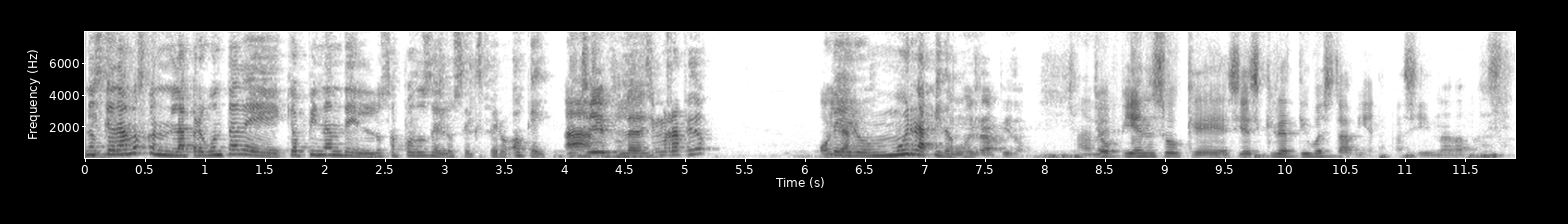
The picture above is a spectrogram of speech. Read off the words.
Nos quedamos con la pregunta de qué opinan de los apodos de los ex, pero ok. Ah, Sí, pues- ¿la decimos rápido? O ya. Pero muy rápido. Muy rápido. Yo pienso que si es creativo está bien, así nada más.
